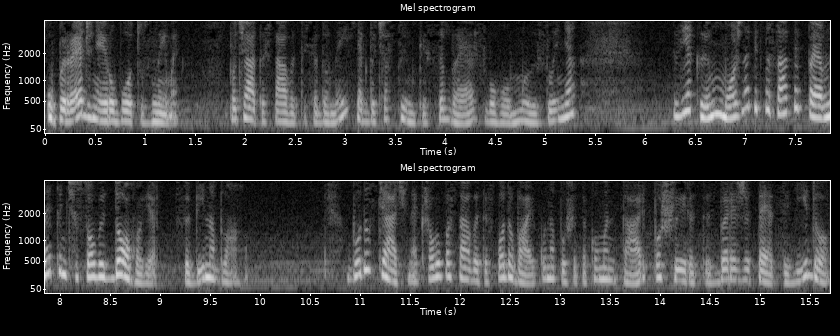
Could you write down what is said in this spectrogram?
упередження і роботу з ними, почати ставитися до них як до частинки себе, свого мислення, з яким можна підписати певний тимчасовий договір собі на благо. Буду вдячна, якщо ви поставите вподобайку, напишете коментар, поширите, збережете це відео,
